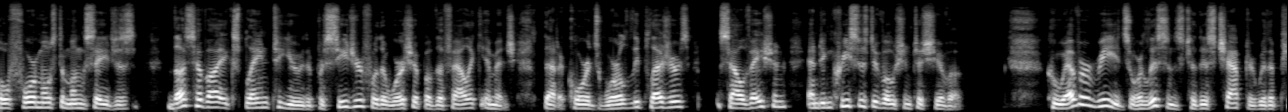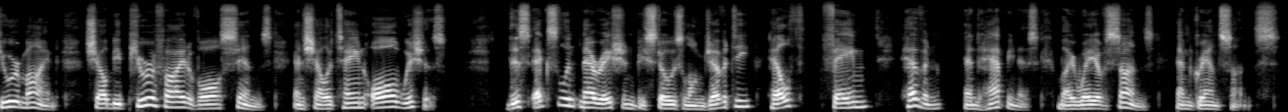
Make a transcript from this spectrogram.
O foremost among sages, thus have I explained to you the procedure for the worship of the phallic image that accords worldly pleasures, salvation, and increases devotion to Shiva. Whoever reads or listens to this chapter with a pure mind shall be purified of all sins and shall attain all wishes. This excellent narration bestows longevity, health, fame, heaven, and happiness by way of sons and grandsons.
